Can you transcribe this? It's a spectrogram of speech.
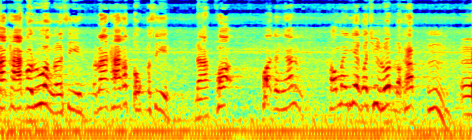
ราคาก็ร่วงเลยสิราคาก็ตกก็สินะเพราะเพราะอย่างนั้นเขาไม่เรียกว่าชื่อรถหรอกครับ อืมเออ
